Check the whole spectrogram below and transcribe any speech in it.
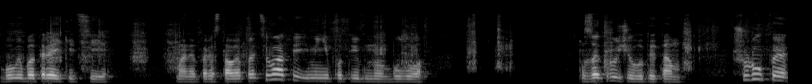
Були батарейки ці в мене перестали працювати, і мені потрібно було закручувати там шурупи.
